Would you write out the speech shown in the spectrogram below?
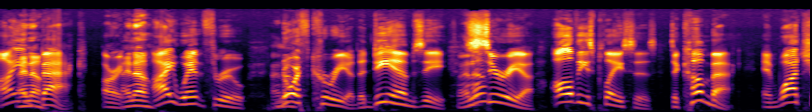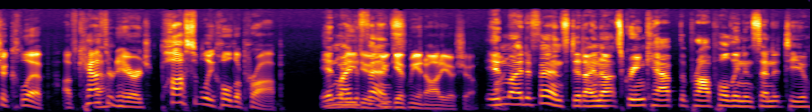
I I am know. back. All right. I know. I went through I. North Korea, the DMZ, Syria, all these places to come back and watch a clip of uh-huh. Catherine Herridge possibly hold a prop. In my you do? You defense- give me an audio show. In my defense, did I not screen cap the prop holding and send it to you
